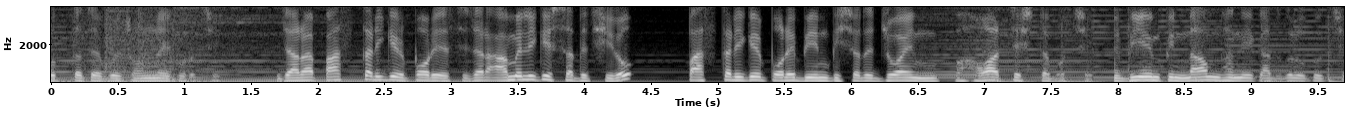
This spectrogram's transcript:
অত্যাচার করেছে অন্যায় করেছে। যারা পাঁচ তারিখের পরে এসেছে, যারা লীগের সাথে ছিল পাঁচ তারিখের পরে বিএনপির সাথে জয়েন হওয়ার চেষ্টা করছে। বিএনপির নাম ভাঙিয়ে কাজগুলো করছে।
